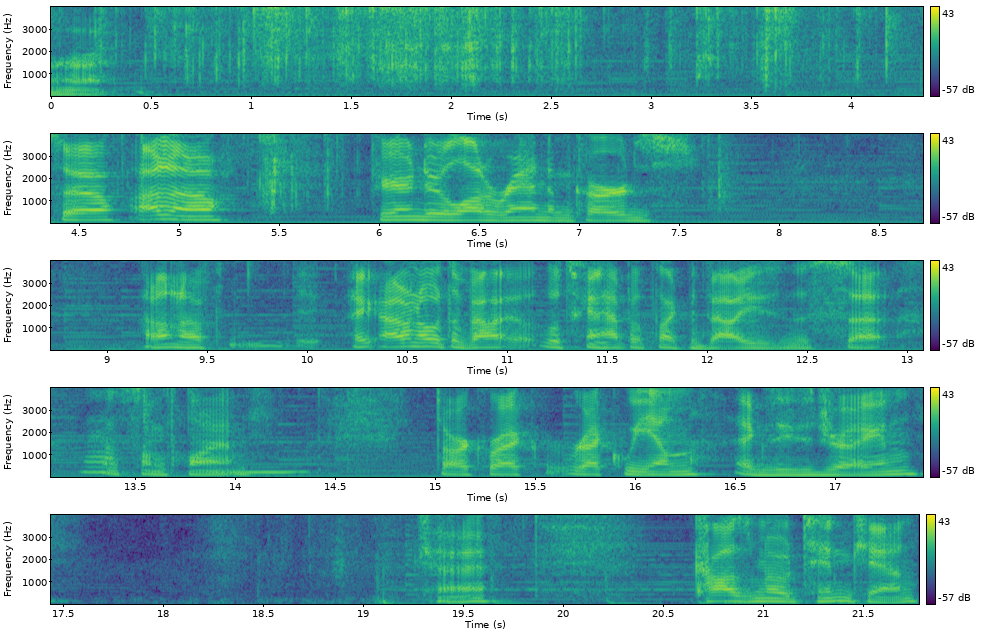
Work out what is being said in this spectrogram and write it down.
All right. So, I don't know. If you're into a lot of random cards, I don't know if I, I don't know what the value what's gonna happen with like the values in this set at some point. Dark Requ Requiem, Xyz Dragon. Okay. Cosmo Tin Can.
